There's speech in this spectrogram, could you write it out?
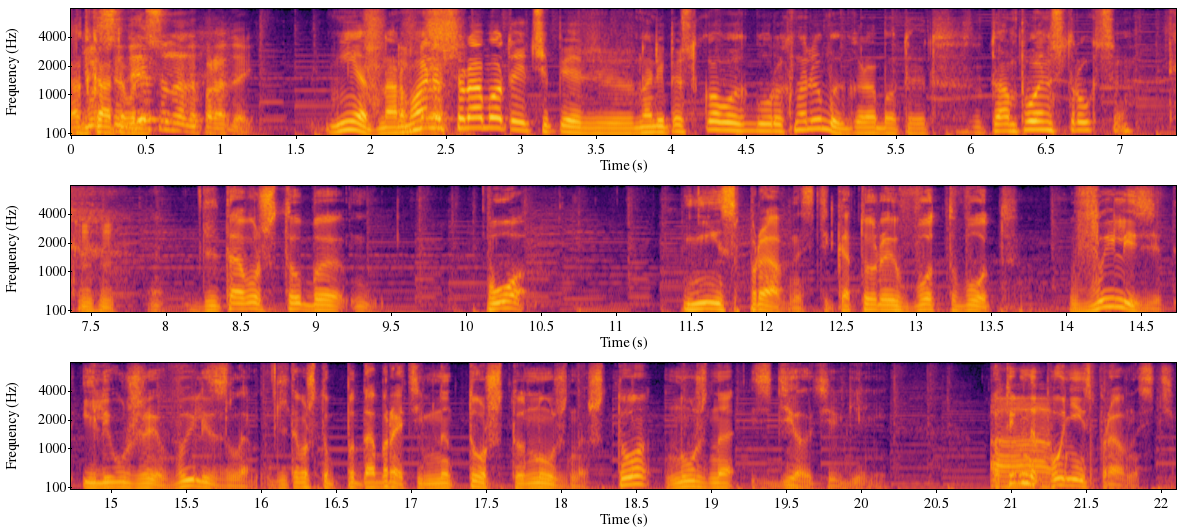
откатывали. Мерседесу надо продать. Нет, нормально все работает теперь. На лепестковых гурах, на любых работает. Там по инструкции. Для того, чтобы по неисправности, которая вот-вот вылезет или уже вылезла, для того, чтобы подобрать именно то, что нужно, что нужно сделать, Евгений? Вот А, именно по неисправности.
